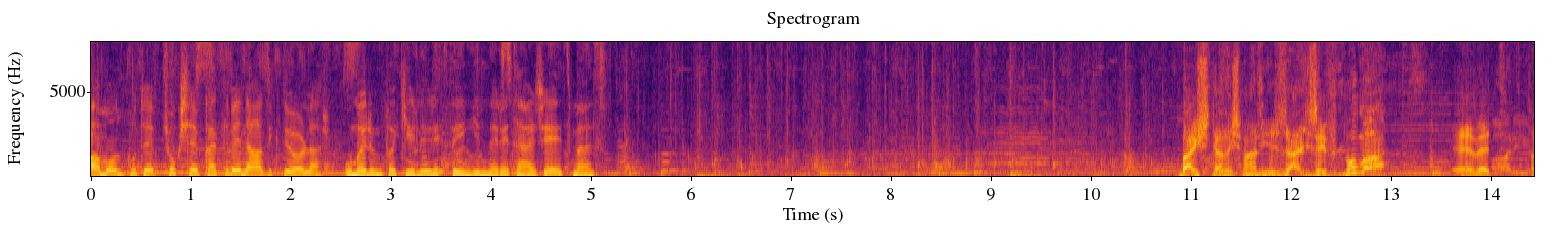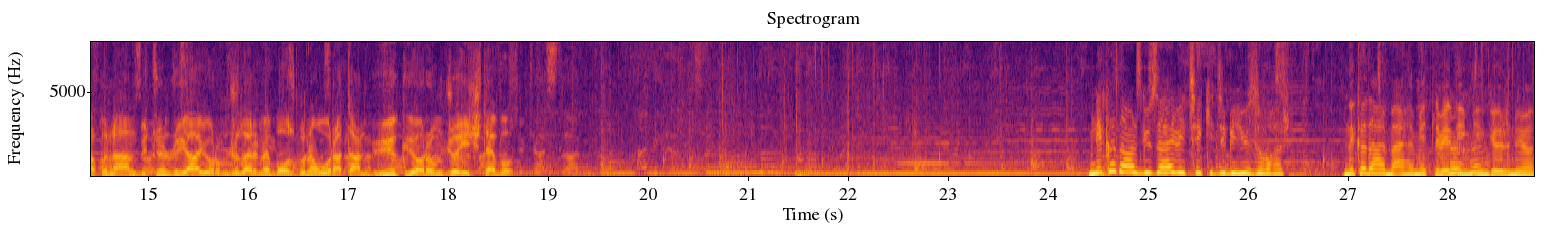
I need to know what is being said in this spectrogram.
Amonhotep çok şefkatli ve nazik diyorlar. Umarım fakirleri zenginlere tercih etmez. Baş danışman Yüzelzif bu mu? Evet, tapınağın bütün rüya yorumcularını bozguna uğratan büyük yorumcu işte bu. Ne kadar güzel ve çekici bir yüzü var. Ne kadar merhametli ve dingin görünüyor.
